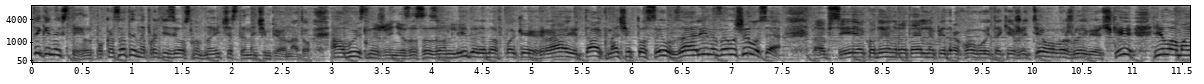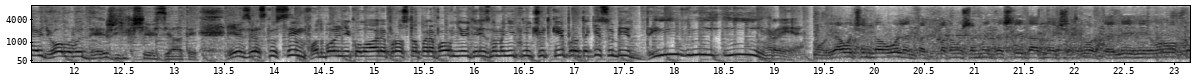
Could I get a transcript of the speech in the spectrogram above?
таки не встигли показати на протязі основної частини чемпіонату. А виснажені за сезон лідери навпаки грають так, начебто сил взагалі не залишилося. Та всі як один ретельно підраховують такі життєво важливі очки і ламають голови, де ж їх ще взяти. І в зв'язку з цим футбольні кулуари просто переповнюють різноманітні чутки про такі собі дивні ігри. Я очень доволен, тому що ми дійшли до 1-4 ліги Европы.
